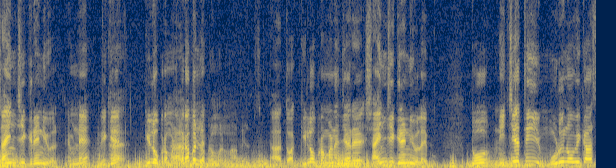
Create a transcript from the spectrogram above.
સાઇનજી ગ્રેન્યુઅલ એમને હા. કિલો પ્રમાણે. બરાબર ને? પ્રમાણમાં. તો આ કિલો પ્રમાણે જ્યારે શાઇનજી ગ્રેન્યુઅલ આપ્યું તો નીચેથી મૂળનો વિકાસ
